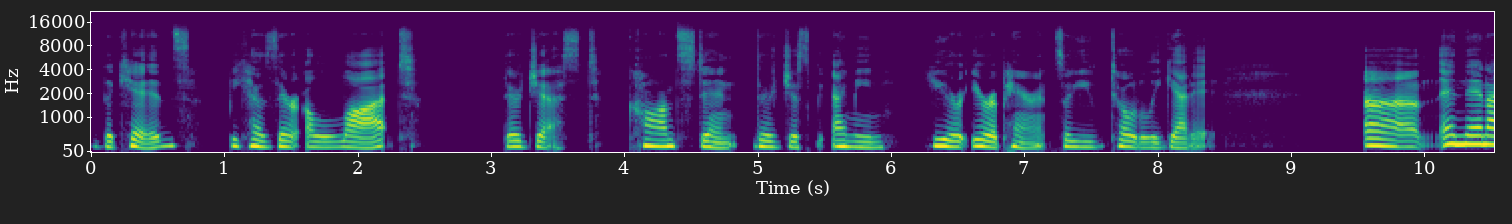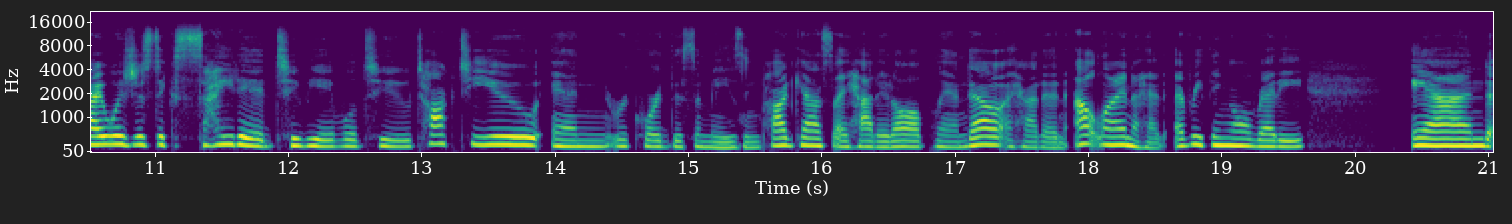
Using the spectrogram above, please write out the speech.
the kids because they're a lot. They're just constant. They're just, I mean, you're you're a parent, so you totally get it. Um, and then I was just excited to be able to talk to you and record this amazing podcast. I had it all planned out. I had an outline. I had everything all ready, and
